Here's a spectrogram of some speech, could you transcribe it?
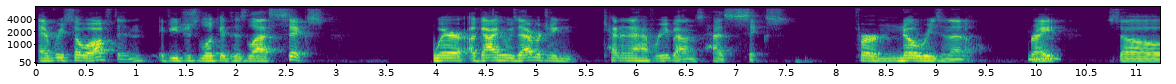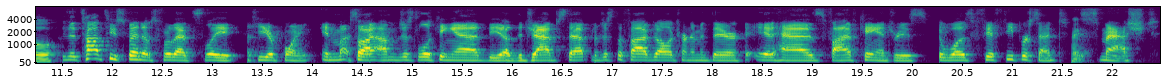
every so often. If you just look at his last six, where a guy who's averaging 10 and a half rebounds has six for no reason at all, right? mm-hmm. Mm-hmm. So the top two spend ups for that slate, to your point, in my, so I, am just looking at the uh, the jab step, just the five dollar tournament there. It has 5K entries. It was 50% right. smashed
